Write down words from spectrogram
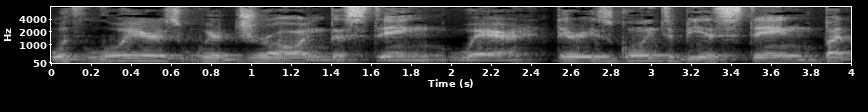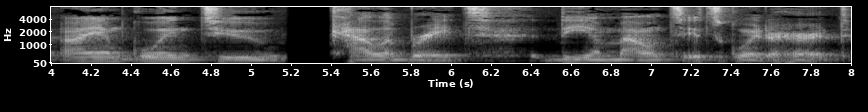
with lawyers, we're drawing the sting where there is going to be a sting, but I am going to calibrate the amount it's going to hurt.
